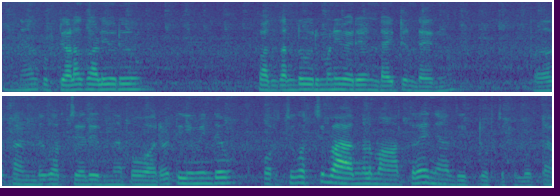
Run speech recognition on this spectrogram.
പിന്നെ കുട്ടികളെ കളി ഒരു പന്ത്രണ്ട് ഒരു മണി വരെ ഉണ്ടായിട്ടുണ്ടായിരുന്നു. അപ്പോൾ അത് കണ്ട് കുറച്ച് നേരം ഇരുന്ന് അപ്പോൾ ഓരോ ടീമിന്റെ കുറച്ച് കുറച്ച് ഭാഗങ്ങൾ മാത്രമേ ഞാൻ ഇട്ട് കൊടുത്തിട്ടുള്ളൂ കേട്ടോ.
